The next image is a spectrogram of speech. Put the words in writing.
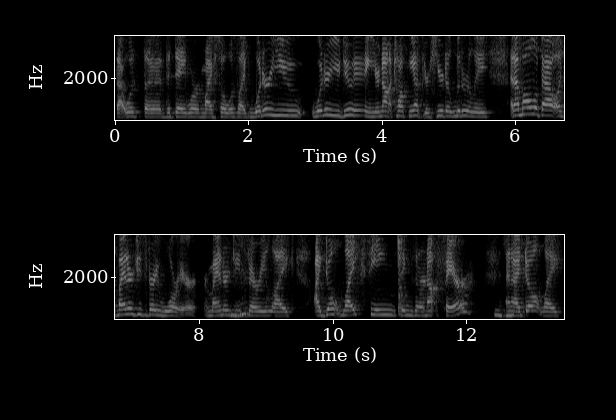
That was the the day where my soul was like, "What are you? What are you doing? You're not talking up. You're here to literally." And I'm all about like my energy is very warrior. And my energy is Mhm. very like I don't like seeing things that are not fair Mhm. and I don't like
